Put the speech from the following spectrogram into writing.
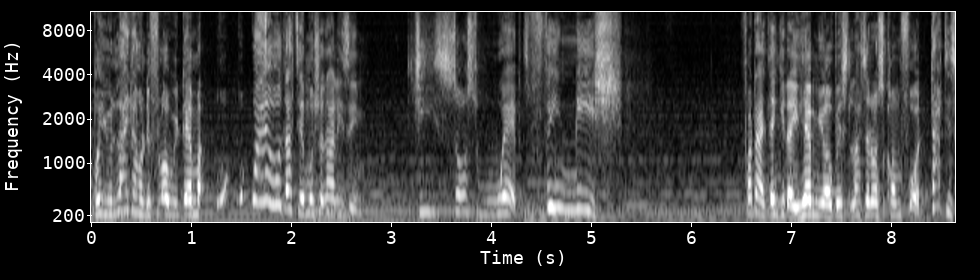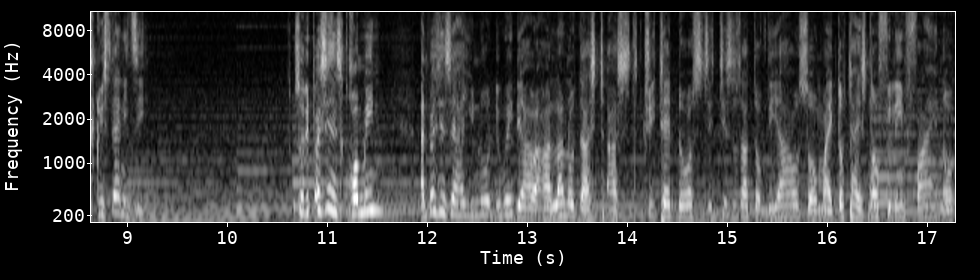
But you lie down on the floor with them. Why all that emotionalism? Jesus wept. Finish. Father, I thank you that you hear me always. Lazarus, come forth. That is Christianity. So the person is coming, and the person says, ah, you know, the way the, our landlord has, has treated us, it chases us out of the house, or my daughter is not feeling fine, or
